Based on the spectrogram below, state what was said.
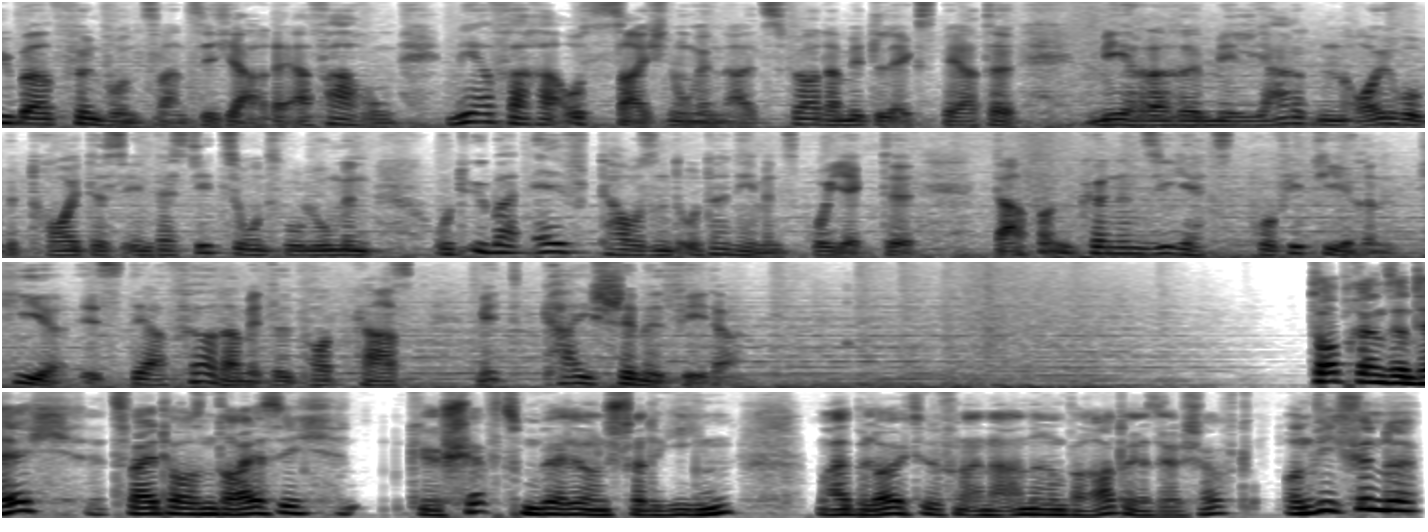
Über 25 Jahre Erfahrung, mehrfache Auszeichnungen als Fördermittelexperte, mehrere Milliarden Euro betreutes Investitionsvolumen und über 11.000 Unternehmensprojekte. Davon können Sie jetzt profitieren. Hier ist der Fördermittel-Podcast mit Kai Schimmelfeder. Top Trends in Tech 2030 Geschäftsmodelle und Strategien mal beleuchtet von einer anderen Beratergesellschaft. Und wie ich finde,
